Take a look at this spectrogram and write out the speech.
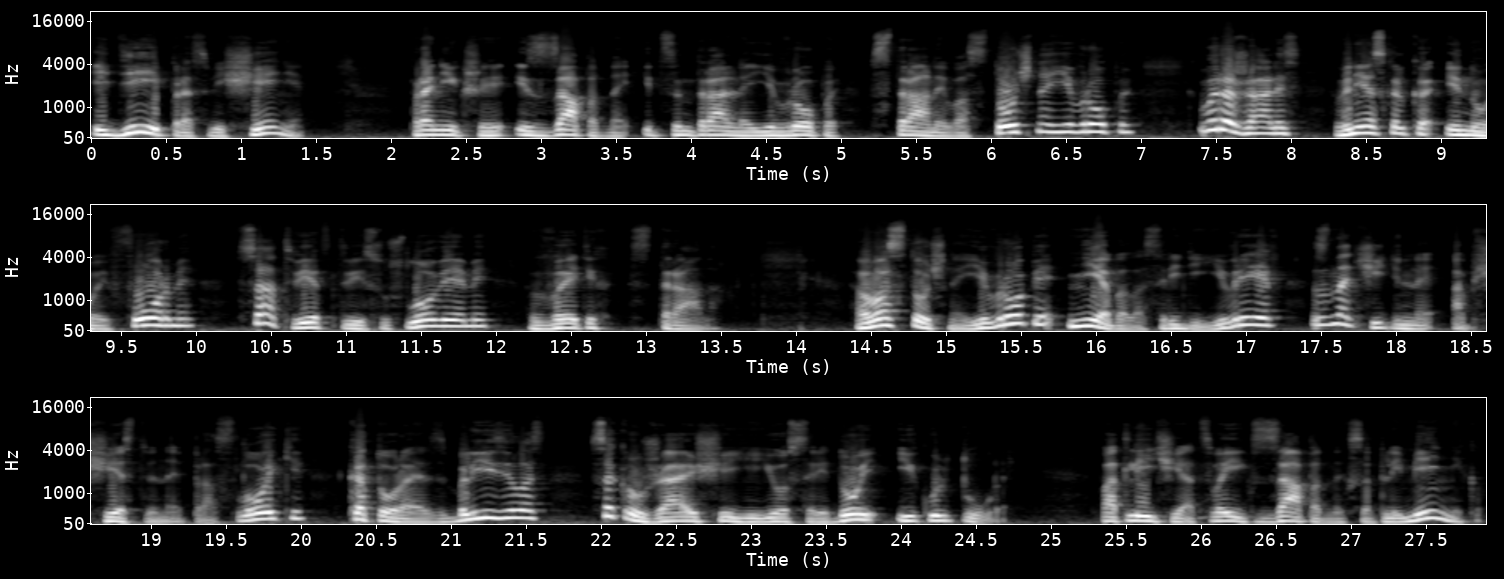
Идеи просвещения, проникшие из Западной и Центральной Европы в страны Восточной Европы, выражались в несколько иной форме в соответствии с условиями в этих странах. В Восточной Европе не было среди евреев значительной общественной прослойки, которая сблизилась с окружающей ее средой и культурой. В отличие от своих западных соплеменников,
